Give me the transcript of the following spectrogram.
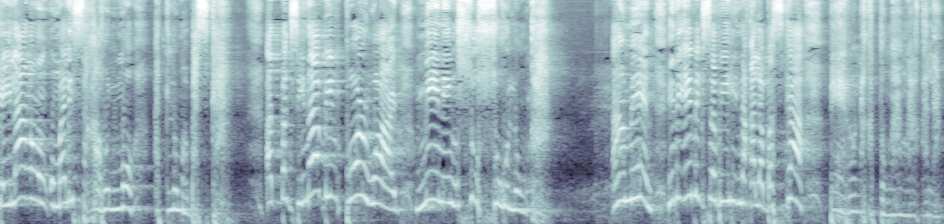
kailangan mong umalis sa kahon mo at lumabas ka. At pag sinabing forward, meaning susulong ka. Amen. Hindi ibig sabihin nakalabas ka, pero nakatunganga ka lang.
